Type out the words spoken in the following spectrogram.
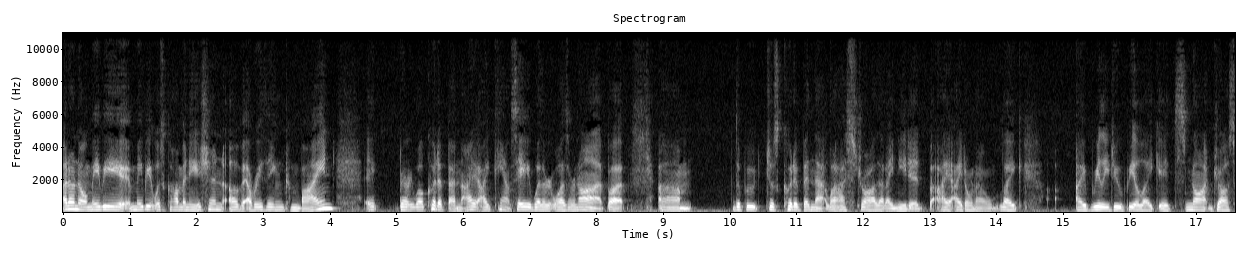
i don't know maybe maybe it was a combination of everything combined. It very well could have been. I i can't say whether it was or not but um the boot just could have been that last straw that I needed, but I I don't know. Like I really do feel like it's not just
